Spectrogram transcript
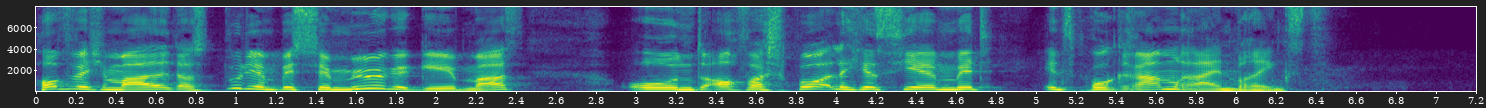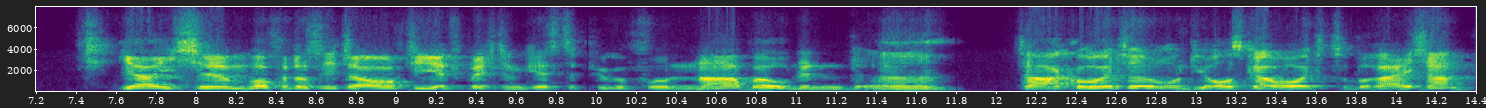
Hoffe ich mal, dass du dir ein bisschen Mühe gegeben hast und auch was Sportliches hier mit ins Programm reinbringst. Ja, ich ähm, hoffe, dass ich da auch die entsprechenden Gäste für gefunden habe, um den äh, Tag heute und die Ausgabe heute zu bereichern.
